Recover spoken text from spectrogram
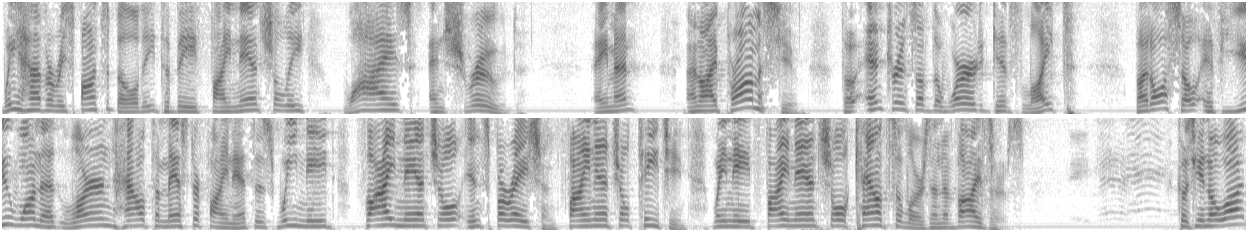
We have a responsibility to be financially wise and shrewd. Amen? And I promise you, the entrance of the word gives light. But also, if you want to learn how to master finances, we need financial inspiration, financial teaching. We need financial counselors and advisors. Because you know what?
